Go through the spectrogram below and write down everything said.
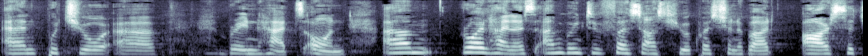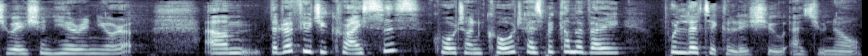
and put your uh, brain hats on. Um, Royal Highness, I'm going to first ask you a question about our situation here in Europe. Um, the refugee crisis, quote unquote, has become a very political issue, as you know.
